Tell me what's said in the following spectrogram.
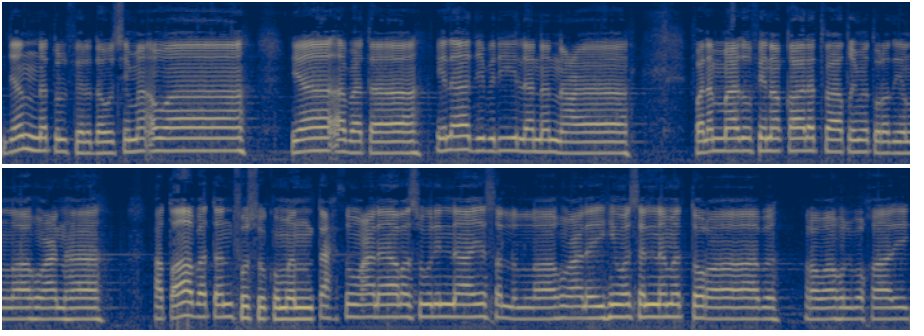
جنة الفردوس مأواه يا أبتاه إلى جبريل ننعاه فلما دفن قالت فاطمة رضي الله عنها أطابت أنفسكم أن تحثوا على رسول الله صلى الله عليه وسلم التراب. رواه البخاري.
